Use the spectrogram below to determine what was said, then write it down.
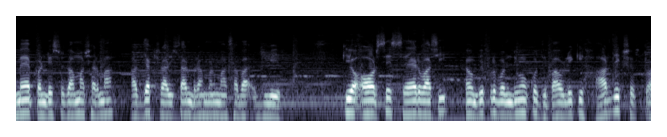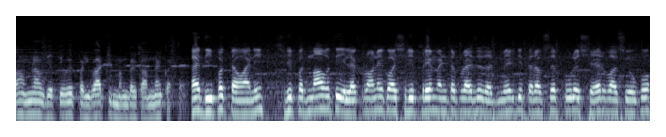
मैं पंडित सुदामा शर्मा अध्यक्ष राजस्थान ब्राह्मण महासभा अजमेर की ओर से शहरवासी एवं विप्र बंधुओं को दीपावली की हार्दिक शुभकामनाएँ देते हुए परिवार की मंगल कामनाएँ करता हूँ मैं दीपक टवानी श्री पद्मावती इलेक्ट्रॉनिक और श्री प्रेम एंटरप्राइजेज अजमेर की तरफ़ से पूरे शहरवासियों को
